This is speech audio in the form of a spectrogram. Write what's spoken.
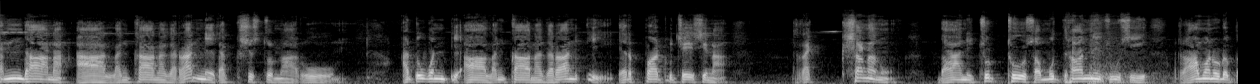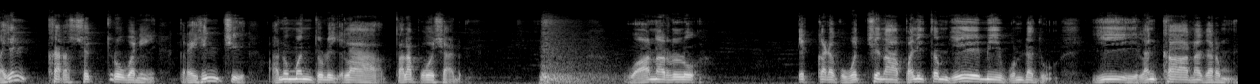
చందాన ఆ లంకానగరాన్ని రక్షిస్తున్నారు. అటువంటి ఆ లంకానగరానికి ఏర్పాటు చేసిన రక్షణను దాని చుట్టూ సముద్రాన్ని చూసి రావణుడు భయంకర శత్రువని గ్రహించి హనుమంతుడు ఇలా తలపోశాడు. వానరులు ఇక్కడకు వచ్చిన ఫలితం ఏమీ ఉండదు. ఈ లంకానగరం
